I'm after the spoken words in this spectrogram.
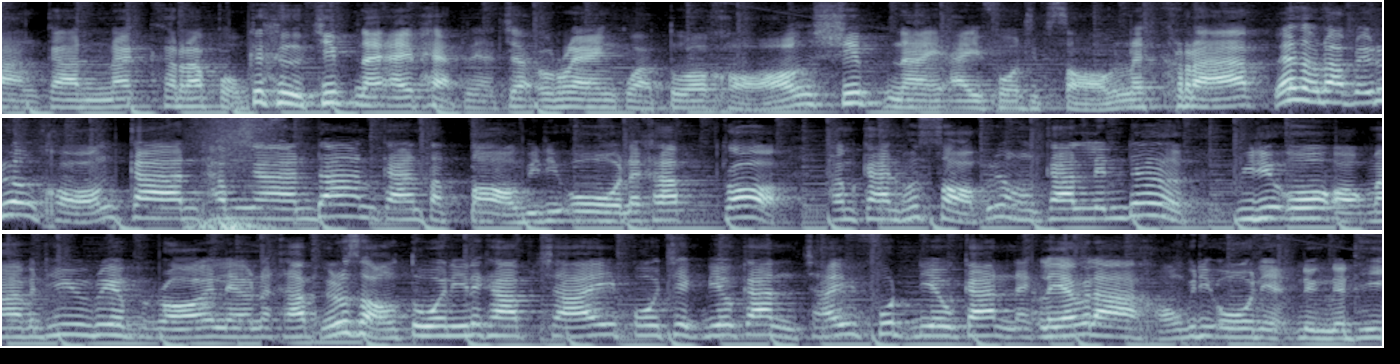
ต่างกันนะครับผม ก็คือชิปใน iPad เนี่ยจะแรงกว่าตัวของชิปใน iPhone 12 นะครับ และสำหรับในเรื่องของการทำงานด้านการตัดต่อวิดีโอนะครับ ก็ทำการทดสอบเรื่องของการเรนเดอร์วิดีโอออกมาเป็นที่เรียบร้อยแล้วนะครับโดยทั้งสองตัวนี้นะครับใช้โปรเจกต์เดียวกันใช้ฟุตเดียวกันในระยะเวลาของวิดีโอเนี่ย1 นาที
